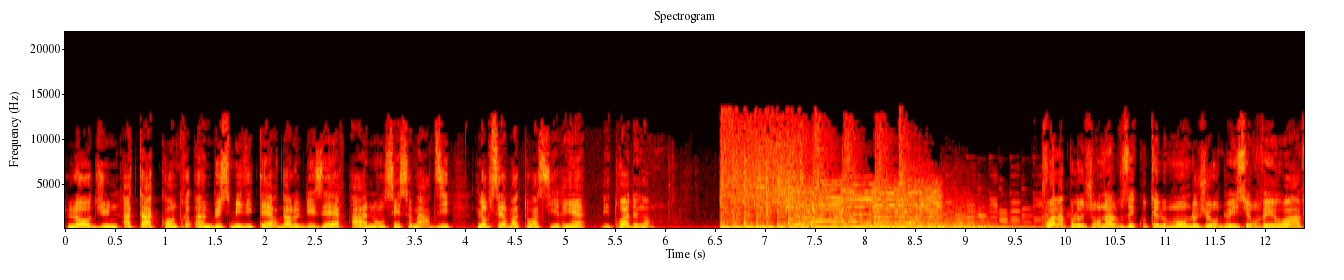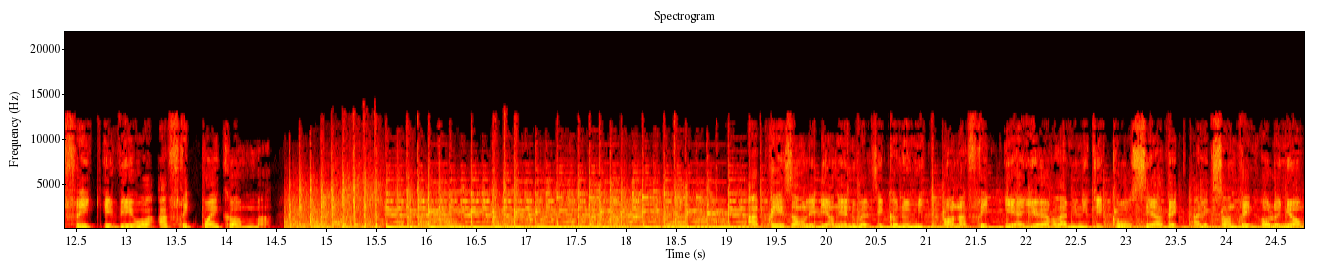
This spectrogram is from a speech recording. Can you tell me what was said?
lors d'une attaque contre un bus militaire dans le désert, a annoncé ce mardi l'Observatoire syrien des droits de l'homme. Voilà pour le journal. Vous écoutez Le Monde aujourd'hui sur VOA Afrique et voaafrique.com. À présent, les dernières nouvelles économiques en Afrique et ailleurs. La Minute Éco, c'est avec Alexandrine Holognon.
